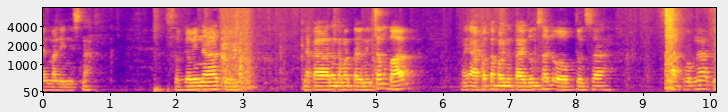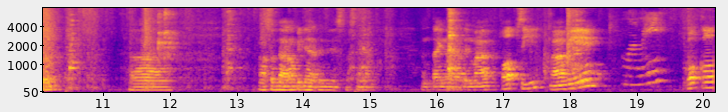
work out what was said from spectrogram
Ayan, malinis na. So, gawin natin. Naka na naman tayo ng isang bag. May apat na bag na tayo doon sa loob, doon sa stock room natin. Ah, mga sundarang pwede natin i-discuss na lang. Antayin na natin mga Opsi, Mami, Coco.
